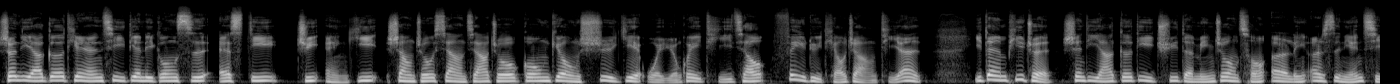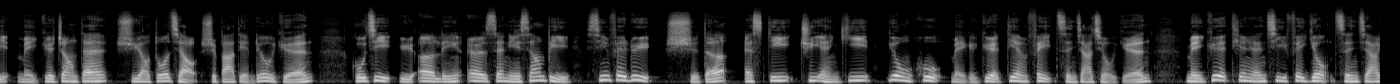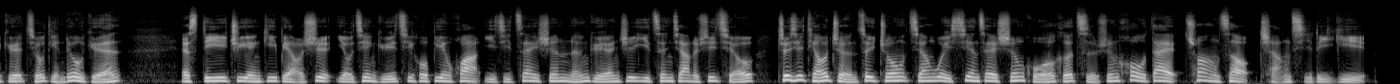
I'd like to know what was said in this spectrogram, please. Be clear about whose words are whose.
Speaker 1: 圣地亚哥天然气电力公司 SDGNE 上周向加州公用事业委员会提交费率调整提案，一旦批准，圣地亚哥地区的民众从二零二四年起每月账单需要多缴十八点六元，估计与二零二三年相比，新费率使得 SDGNE 用户每个月电费增加九元，每月天然气费用增加约九点六元。SDG&E 表示，有鉴于气候变化以及再生能源日益增加的需求，这些调整最终将为现在生活和子孙后代创造长期利益。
